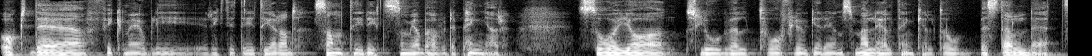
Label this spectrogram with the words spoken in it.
Och det fick mig att bli riktigt irriterad samtidigt som jag behövde pengar. Så jag slog väl två flugor i en smäll helt enkelt och beställde ett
